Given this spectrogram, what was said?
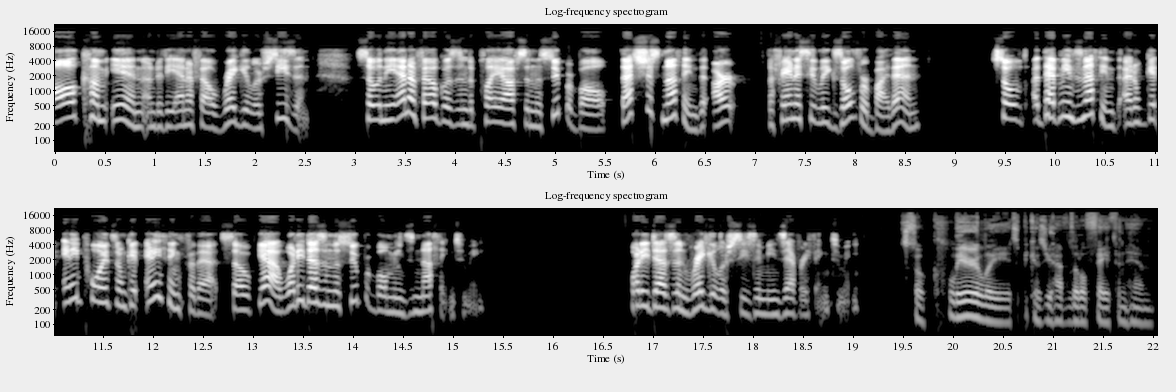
all come in under the NFL regular season. So when the NFL goes into playoffs in the Super Bowl, that's just nothing. The our the fantasy league's over by then. So uh, that means nothing. I don't get any points. I don't get anything for that. So yeah, what he does in the Super Bowl means nothing to me. What he does in regular season means everything to me. So clearly, it's because you have little faith in him,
